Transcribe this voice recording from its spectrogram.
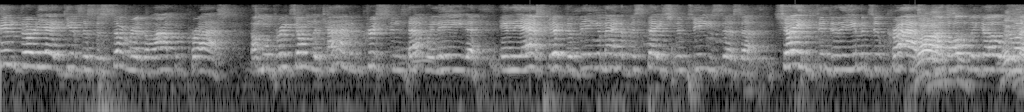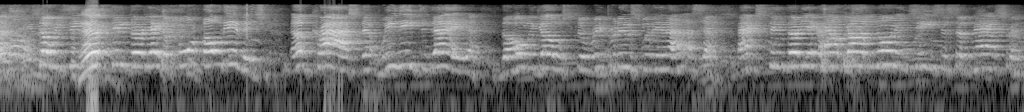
1038 gives us a summary of the life of Christ. I'm going to preach on the kind of Christians that we need uh, in the aspect of being a manifestation of Jesus, uh, changed into the image of Christ right. by the Holy Ghost. So we see in yep. 1038 a fourfold image of Christ that we need today uh, the Holy Ghost to reproduce within us. Acts 10.38, how God anointed Jesus of Nazareth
